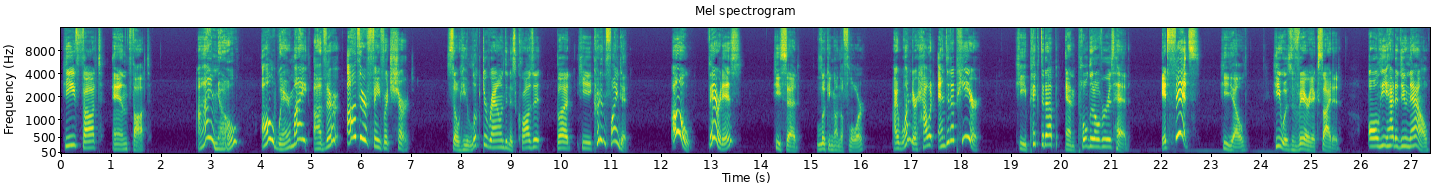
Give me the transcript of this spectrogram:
He thought and thought. I know. I'll wear my other, other favorite shirt. So he looked around in his closet, but he couldn't find it. Oh, there it is, he said, looking on the floor. I wonder how it ended up here. He picked it up and pulled it over his head. It fits, he yelled. He was very excited. All he had to do now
